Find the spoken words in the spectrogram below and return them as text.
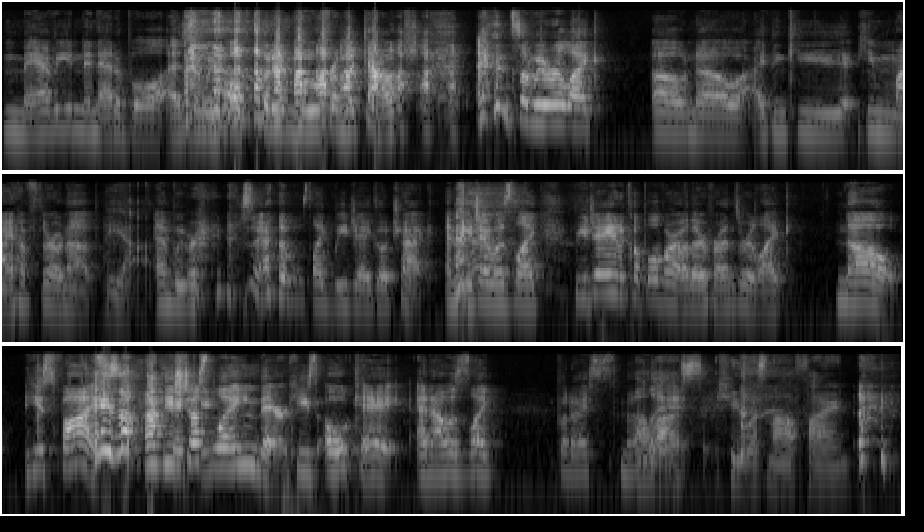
may have eaten an edible, and so we both couldn't move from the couch, and so we were like, oh no, I think he he might have thrown up. Yeah. And we were Samantha was like, BJ, go check, and BJ was like, BJ and a couple of our other friends were like, no, he's fine. He's fine. He's just laying there. He's okay. And I was like, but I smell Alas, he was not fine.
